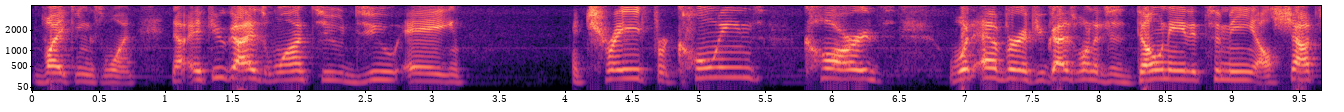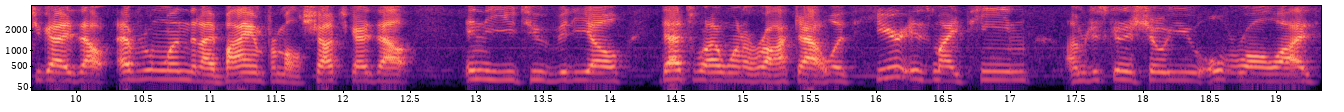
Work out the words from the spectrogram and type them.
Vikings one. Now, if you guys want to do a a trade for coins, cards, whatever, if you guys want to just donate it to me, I'll shout you guys out. Everyone that I buy them from, I'll shout you guys out in the YouTube video. That's what I want to rock out with. Here is my team. I'm just going to show you overall wise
